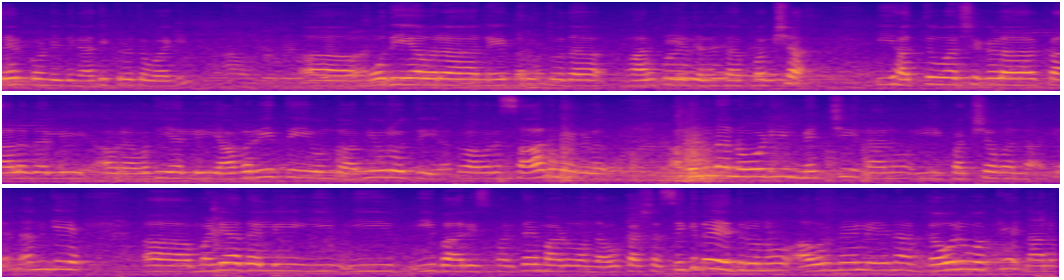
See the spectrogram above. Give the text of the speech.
ಸೇರಿಕೊಂಡಿದ್ದೀನಿ ಅಧಿಕೃತವಾಗಿ. ಮೋದಿಯವರ ನೇತೃತ್ವದ ಭಾರತೀಯ ಜನತಾ ಪಕ್ಷ ಈ ಹತ್ತು ವರ್ಷಗಳ ಕಾಲದಲ್ಲಿ ಅವರ ಅವಧಿಯಲ್ಲಿ ಯಾವ ರೀತಿ ಒಂದು ಅಭಿವೃದ್ಧಿ ಅಥವಾ ಅವರ ಸಾಧನೆಗಳು, ಅದನ್ನು ನೋಡಿ ಮೆಚ್ಚಿ ನಾನು ಈ ಪಕ್ಷವನ್ನು. ನನಗೆ ಮಂಡ್ಯದಲ್ಲಿ ಈ ಈ ಈ ಬಾರಿ ಸ್ಪರ್ಧೆ ಮಾಡುವ ಒಂದು ಅವಕಾಶ ಸಿಗದೇ ಇದ್ರೂ ಅವ್ರ ಏನ ಗೌರವಕ್ಕೆ ನಾನು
